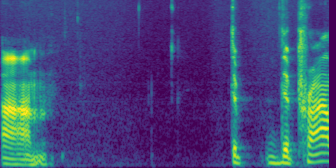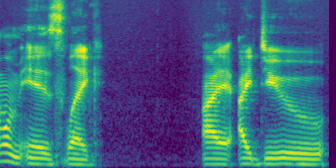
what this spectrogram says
Um, the the problem is like, I I do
